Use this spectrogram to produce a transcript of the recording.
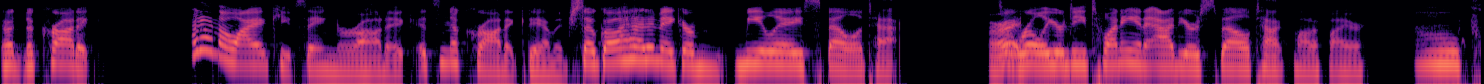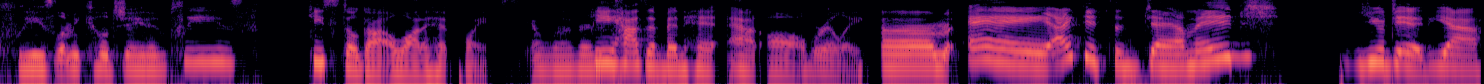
uh, necrotic. I don't know why I keep saying neurotic. It's necrotic damage. So go ahead and make a melee spell attack. All so right. roll your d20 and add your spell attack modifier. Oh, please let me kill Jaden, please. He's still got a lot of hit points. 11. He hasn't been hit at all, really. um, Hey, I did some damage. You did, yeah.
